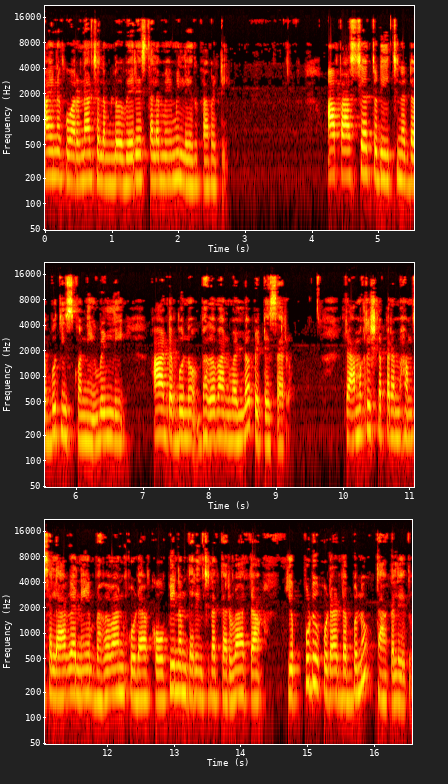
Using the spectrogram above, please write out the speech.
ఆయనకు అరుణాచలంలో వేరే స్థలం ఏమీ లేదు కాబట్టి. ఆ పాశ్చాత్యుడు ఇచ్చిన డబ్బు తీసుకొని వెళ్ళి ఆ డబ్బును భగవాన్ వళ్ళలో పెట్టేశారు. రామకృష్ణ పరమహంస లాగానే భగవాన్ కూడా కౌపీనం ధరించిన తర్వాత ఎప్పుడూ కూడా డబ్బును తాకలేదు.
